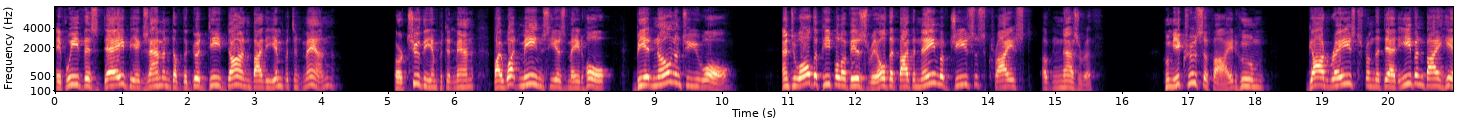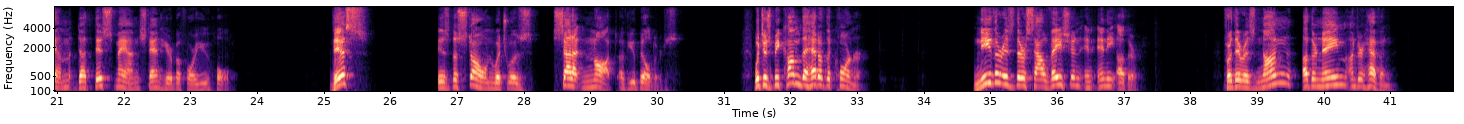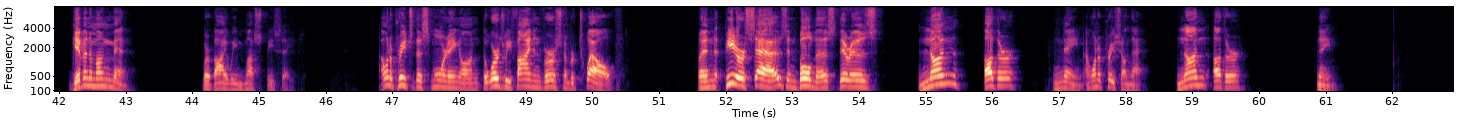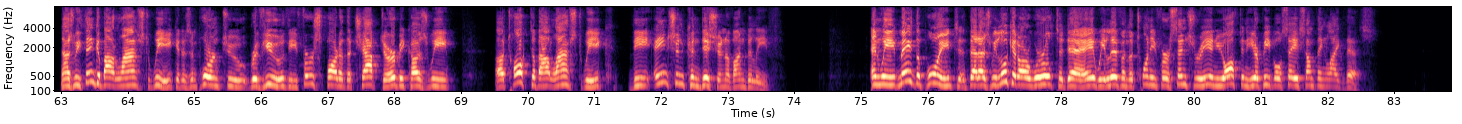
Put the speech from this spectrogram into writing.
if we this day be examined of the good deed done by the impotent man, or to the impotent man, by what means he is made whole, be it known unto you all and to all the people of Israel that by the name of Jesus Christ of Nazareth, whom ye crucified, whom God raised from the dead, even by him doth this man stand here before you whole. This is the stone which was set at naught of you builders, which has become the head of the corner. Neither is there salvation in any other. For there is none other name under heaven given among men whereby we must be saved. I want to preach this morning on the words we find in verse number 12. When Peter says in boldness, There is none other name. I want to preach on that. None other name. Now, as we think about last week, it is important to review the first part of the chapter because we uh, talked about last week the ancient condition of unbelief. And we made the point that as we look at our world today, we live in the 21st century, and you often hear people say something like this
